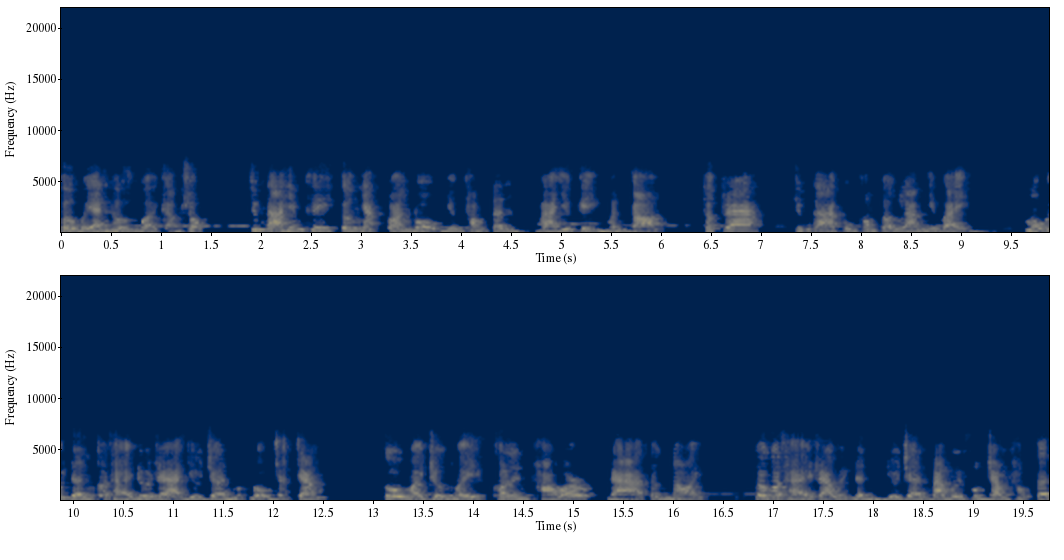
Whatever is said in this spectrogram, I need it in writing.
thường bị ảnh hưởng bởi cảm xúc chúng ta hiếm khi cân nhắc toàn bộ những thông tin và dữ kiện mình có Thật ra, chúng ta cũng không cần làm như vậy một quyết định có thể đưa ra dựa trên mức độ chắc chắn cựu ngoại trưởng mỹ colin powell đã từng nói, tôi có thể ra quyết định dựa trên 30% thông tin.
